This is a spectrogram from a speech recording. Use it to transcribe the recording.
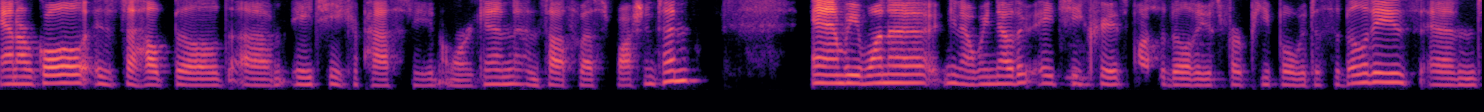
And our goal is to help build um, AT capacity in Oregon and Southwest Washington. And we want to, you know, we know that AT mm-hmm. creates possibilities for people with disabilities, and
